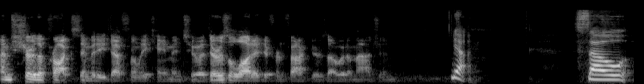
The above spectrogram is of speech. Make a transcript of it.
i'm sure the proximity definitely came into it. There was a lot of different factors i would imagine. Yeah. So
